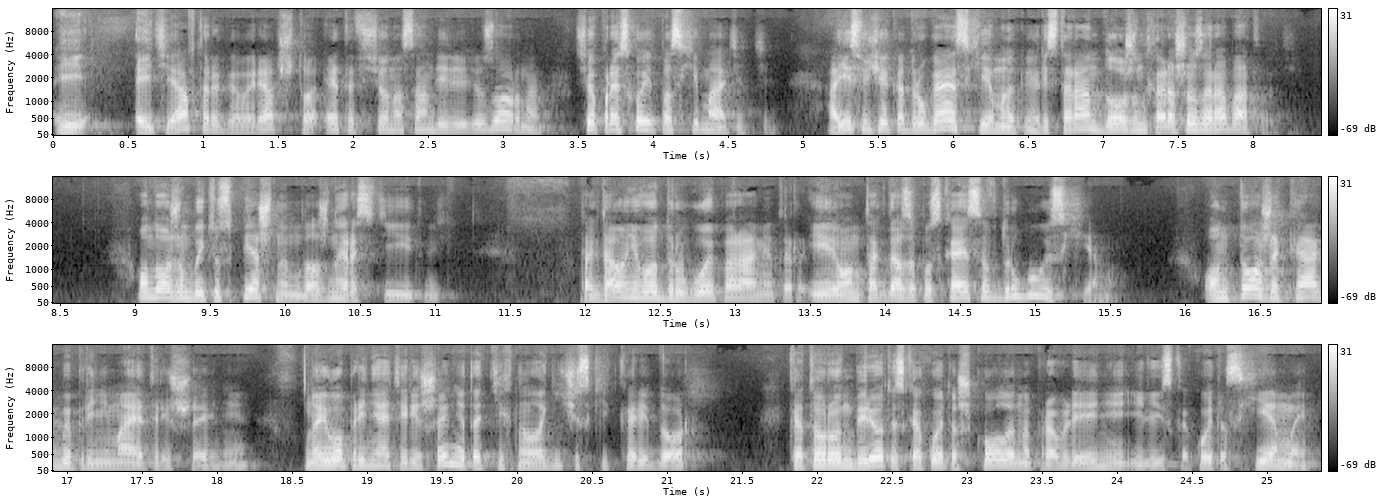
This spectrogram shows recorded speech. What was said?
И эти авторы говорят, что это все на самом деле иллюзорно. Все происходит по схематике. А если у человека другая схема, например, ресторан должен хорошо зарабатывать. Он должен быть успешным, должны расти. Тогда у него другой параметр, и он тогда запускается в другую схему. Он тоже как бы принимает решение, но его принятие решения – это технологический коридор, который он берет из какой-то школы, направления или из какой-то схемы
